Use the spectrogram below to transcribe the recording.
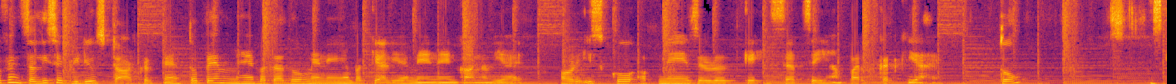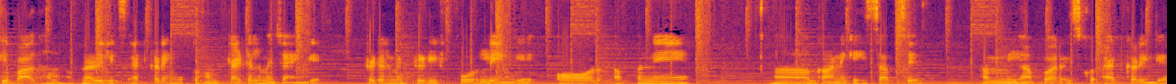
तो फ्रेंड्स जल्दी से वीडियो स्टार्ट करते हैं। तो पे मैं बता दूँ, मैंने यहाँ पर क्या लिया है? मैंने गाना लिया है और इसको अपने ज़रूरत के हिसाब से यहाँ पर कट किया है। तो इसके बाद हम अपना रिलिक्स ऐड करेंगे तो हम टाइटल में जाएँगे। टाइटल में क्रेडिट फोर लेंगे और अपने गाने के हिसाब से हम यहाँ पर इसको ऐड करेंगे।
